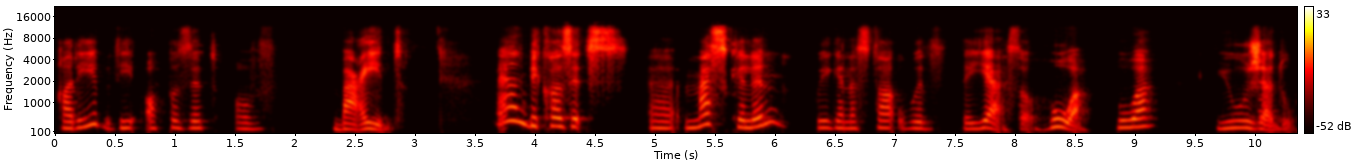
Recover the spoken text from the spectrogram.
قريب? The opposite of بعيد. and because it's uh, masculine, we're going to start with the ya. So huwa, huwa yujadu.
